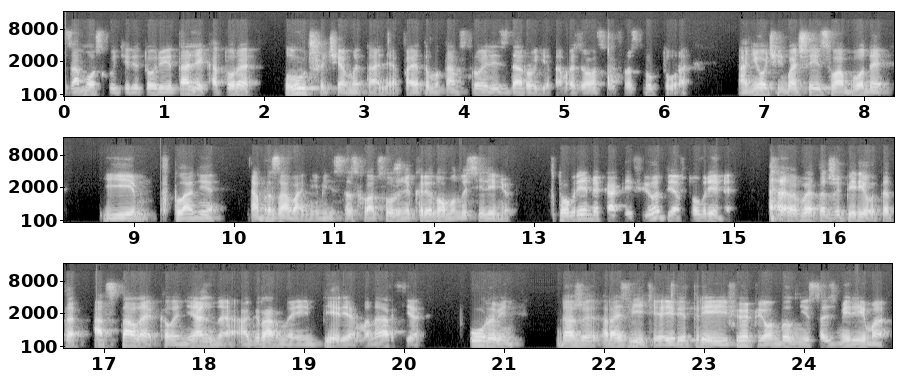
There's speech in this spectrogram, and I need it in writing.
заморскую территорию Италии, которая лучше, чем Италия. Поэтому там строились дороги, там развивалась инфраструктура. Они очень большие свободы и в плане образования, медицинского обслуживания коренному населению. В то время как Эфиопия, в то время, в этот же период, это отсталая колониальная аграрная империя, монархия, уровень даже развития Эритреи и Эфиопии, он был несоизмеримо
